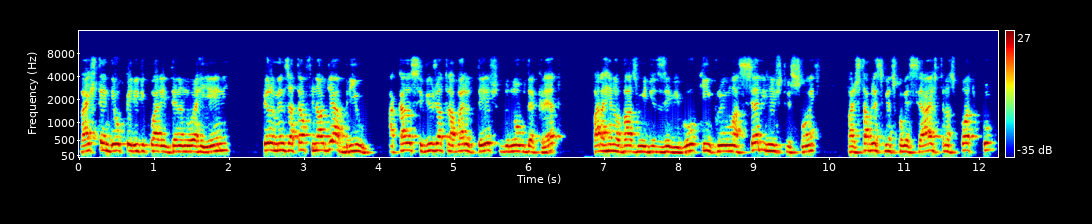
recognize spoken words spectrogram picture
vai estender o período de quarentena no RN pelo menos até o final de abril. A Casa Civil já trabalha o texto do novo decreto para renovar as medidas em vigor, que inclui uma série de restrições para estabelecimentos comerciais, transporte público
